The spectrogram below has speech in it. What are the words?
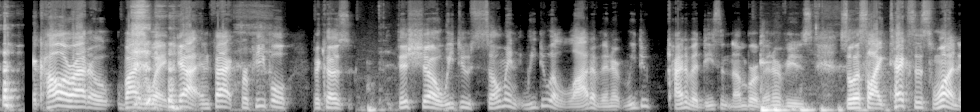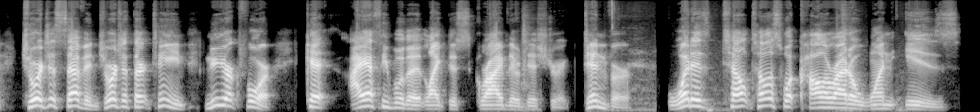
Colorado, by the way, yeah, in fact, for people, because this show we do so many we do a lot of inter we do kind of a decent number of interviews so it's like texas 1 georgia 7 georgia 13 new york 4 I ask people to like describe their district. Denver. What is tell tell us what Colorado one is,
